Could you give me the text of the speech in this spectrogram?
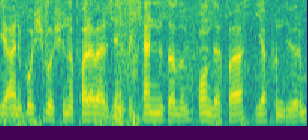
Yani boşu boşuna para vereceğinize kendiniz alın. 10 defa yapın diyorum.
